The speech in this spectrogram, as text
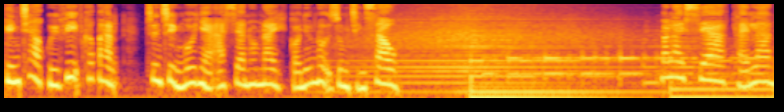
Kính chào quý vị và các bạn. Chương trình Ngôi nhà ASEAN hôm nay có những nội dung chính sau. Malaysia, Thái Lan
